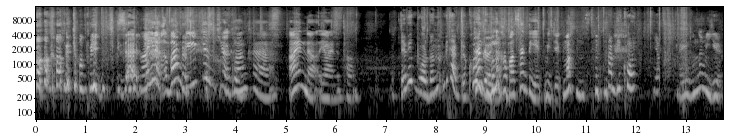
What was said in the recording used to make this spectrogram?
kanka çok büyükmüş güzel. Hayır bak büyük gözüküyor kanka. Aynı yani tam. Evet bu arada. Bir dakika koy Kanka böyle. bunu kapatsak da yetmeyecek. Mal mısın? Ha, bir koy. Ay bunu mı yeri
